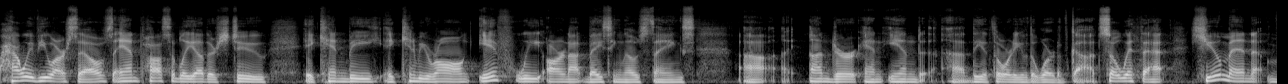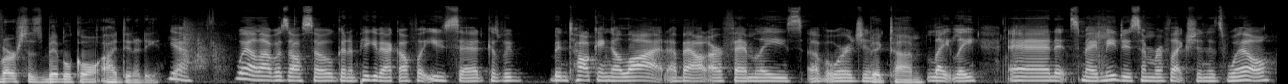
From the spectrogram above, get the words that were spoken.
how we view ourselves and possibly others too, it can be it can be wrong if we are not basing those things uh, under and in uh, the authority of the Word of God. So, with that, human versus biblical identity. Yeah. Well, I was also going to piggyback off what you said because we've been talking a lot about our families of origin Big time. lately, and it's made me do some reflection as well.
